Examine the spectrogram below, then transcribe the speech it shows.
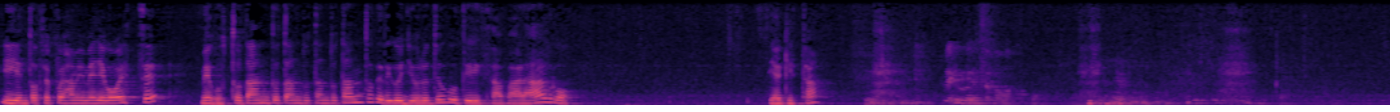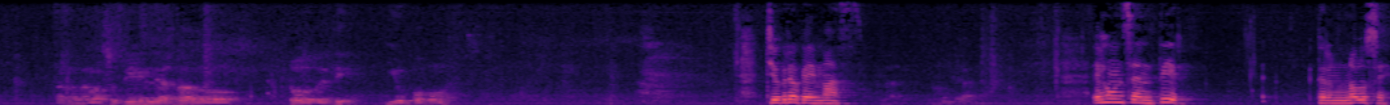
Y entonces pues a mí me llegó este, me gustó tanto, tanto, tanto, tanto, que digo, yo lo tengo que utilizar para algo. Y aquí está. A la dama sutil le has dado todo de ti y un poco más. Yo creo que hay más. Es un sentir, pero no lo sé.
